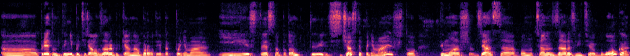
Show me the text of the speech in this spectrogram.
а, при этом ты не потерял в заработке, а наоборот, я так понимаю, и, соответственно, потом ты, сейчас ты понимаешь, что ты можешь взяться полноценно за развитие блога,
